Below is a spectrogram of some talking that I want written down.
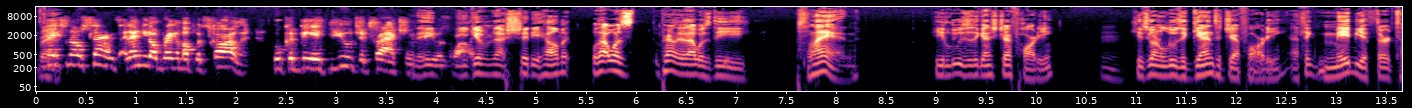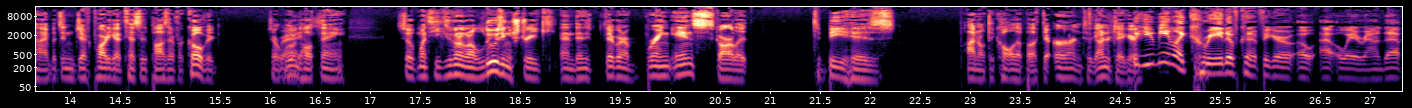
Right. makes no sense. And then you don't bring him up with Scarlett, who could be a huge attraction for They, you as well. You give him that shitty helmet. Well, that was apparently that was the plan. He loses against Jeff Hardy. Hmm. He's going to lose again to Jeff Hardy. I think maybe a third time, but then Jeff Hardy got tested positive for COVID, ruined Right. the whole thing. So once he's going to go on a losing streak, and then they're going to bring in Scarlett to be his, I don't know what they call it, but like the urn to the Undertaker. But you mean like creative couldn't figure a, a way around that?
